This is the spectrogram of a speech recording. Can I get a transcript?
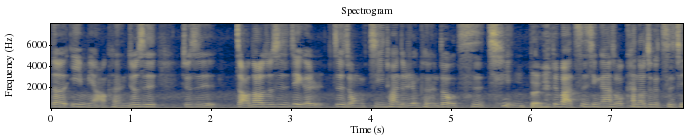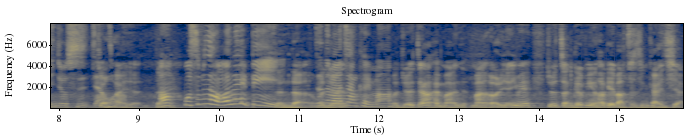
的疫苗，可能就是就是找到就是这个这种集团的人可能都有刺青，对，就把刺青跟他说，看到这个刺青就是这样子就坏人，啊，我是不是很会类比？真的，我真的吗？这。样可以吗？我觉得这样还蛮蛮合理的，因为就是整个病人他可以把刺青盖起来，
